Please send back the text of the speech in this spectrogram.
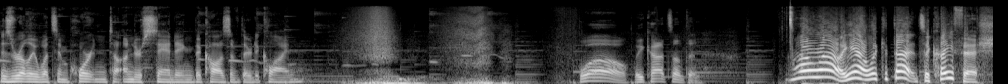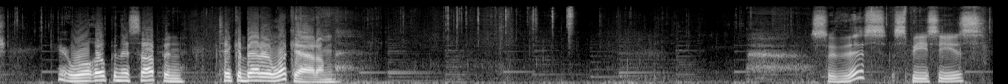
is really what's important to understanding the cause of their decline. Whoa, we caught something. Oh wow, yeah, look at that. It's a crayfish. Here, we'll open this up and take a better look at them. So this species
